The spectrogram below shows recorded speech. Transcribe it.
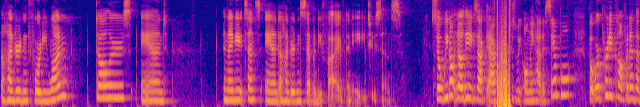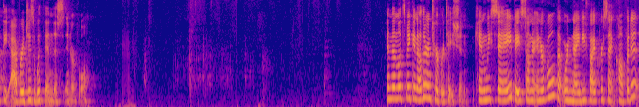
$141 and and 98 cents and 175 and 82 cents. So we don't know the exact average because we only had a sample, but we're pretty confident that the average is within this interval. And then let's make another interpretation. Can we say, based on our interval, that we're 95% confident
